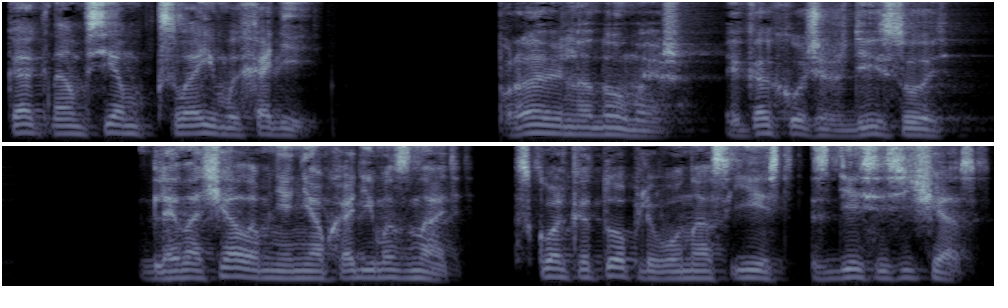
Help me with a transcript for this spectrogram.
Как нам всем к своим выходить?» «Правильно думаешь. И как хочешь действовать?» «Для начала мне необходимо знать, сколько топлива у нас есть здесь и сейчас,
